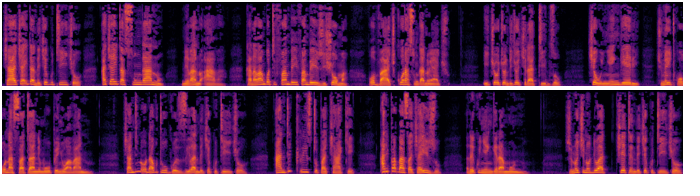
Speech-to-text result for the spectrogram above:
Chaachaita ndechekuti icho achaita sungano nevanhu ava. Kana vangoti fambei fambei zvishoma wobva atyora sungano yacho. Ichocho ndicho chiratidzo cheunyengeri chinoitwawo nasatani muupenyu hwavanhu. Chandinoda kuti ugoziva ndechekuti icho andikristu pachake. Ari pabasa chaizvo rekunyengera munhu. Zvino chinodiwa chete ndechekuti icho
